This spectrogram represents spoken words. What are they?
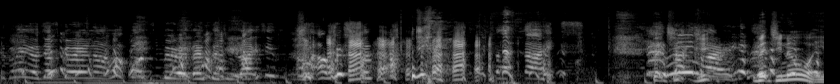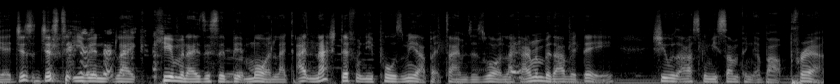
The way you're just going on, what, what spirit entered you? Like, she's, I wish it was that nice. but do, do you, but you know what? Yeah, just just to even like humanize this a bit more, like I, Nash definitely pulls me up at times as well. Like I remember the other day, she was asking me something about prayer,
